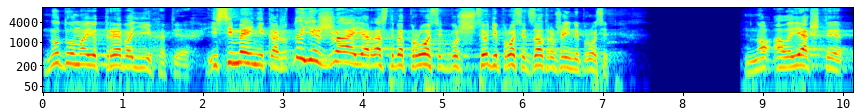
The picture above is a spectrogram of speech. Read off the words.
Ну, думаю, треба їхати. І сімейні кажуть, ну їжджай, я раз тебе просять, бо ж сьогодні просять, завтра вже й не просять. Ну, але як ж ти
